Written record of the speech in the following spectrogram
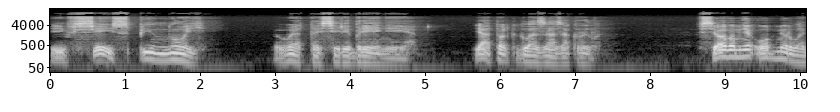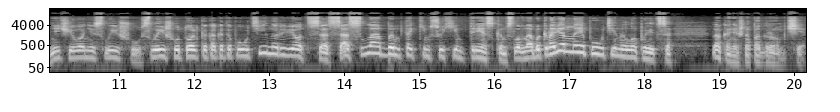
и всей спиной в это серебрение. Я только глаза закрыл. Все во мне обмерло, ничего не слышу. Слышу только, как эта паутина рвется со слабым таким сухим треском, словно обыкновенная паутина лопается — но, конечно, погромче.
